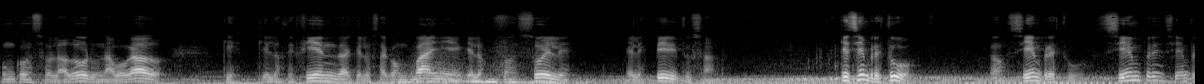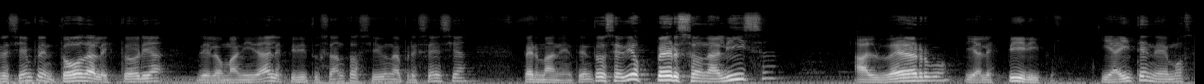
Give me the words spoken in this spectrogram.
un consolador, un abogado, que, los defienda, que los acompañe, que los consuele, el Espíritu Santo que siempre estuvo, ¿no? Siempre estuvo, siempre, siempre, siempre en toda la historia de la humanidad el Espíritu Santo ha sido una presencia permanente. Entonces Dios personaliza al Verbo y al Espíritu y ahí tenemos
